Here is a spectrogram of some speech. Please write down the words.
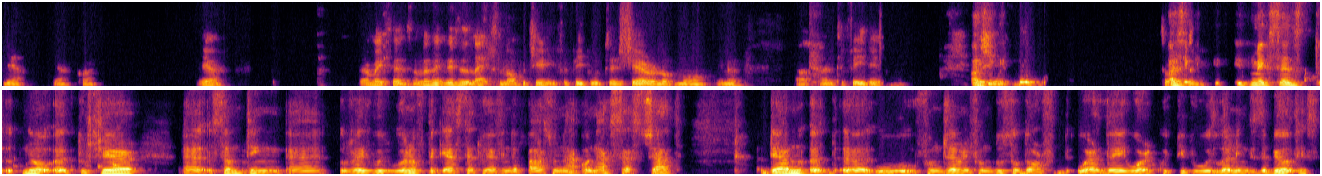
Yeah yeah correct yeah that makes sense. And I think this is an excellent opportunity for people to share a lot more, you know, uh, and to feed in. I think, Sorry, I think it, it, makes sense to you know uh, to share uh, something uh, right with one of the guests that we have in the past on on Access Chat. They are uh, uh, from Germany, from Dusseldorf, where they work with people with learning disabilities.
